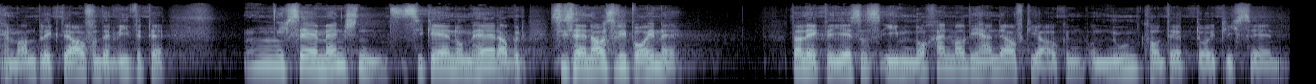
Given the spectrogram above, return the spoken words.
Der Mann blickte auf und erwiderte, "Hm, ich sehe Menschen, sie gehen umher, aber sie sehen aus wie Bäume. Da legte Jesus ihm noch einmal die Hände auf die Augen und nun konnte er deutlich sehen.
